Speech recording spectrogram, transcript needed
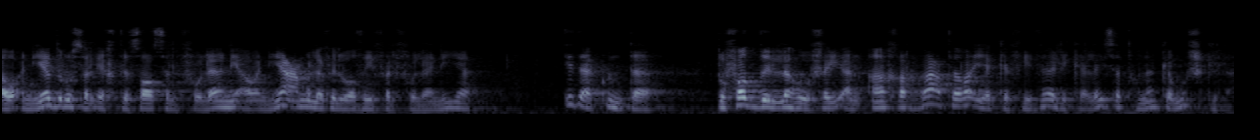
أو أن يدرس الاختصاص الفلاني أو أن يعمل في الوظيفة الفلانية. إذا كنت تفضل له شيئا آخر فأعط رأيك في ذلك ليست هناك مشكلة.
